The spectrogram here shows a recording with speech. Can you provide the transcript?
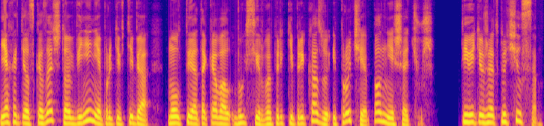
Я хотел сказать, что обвинение против тебя, мол, ты атаковал буксир вопреки приказу и прочее, полнейшая чушь. Ты ведь уже отключился.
